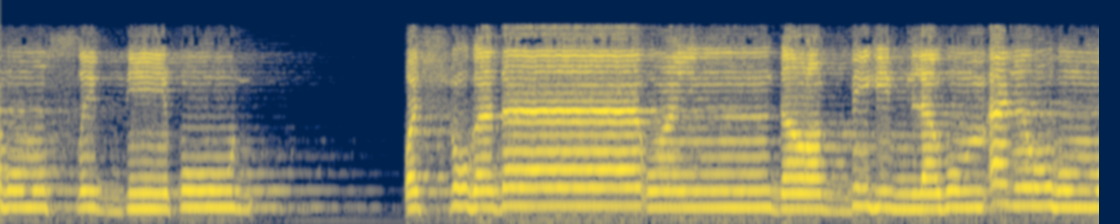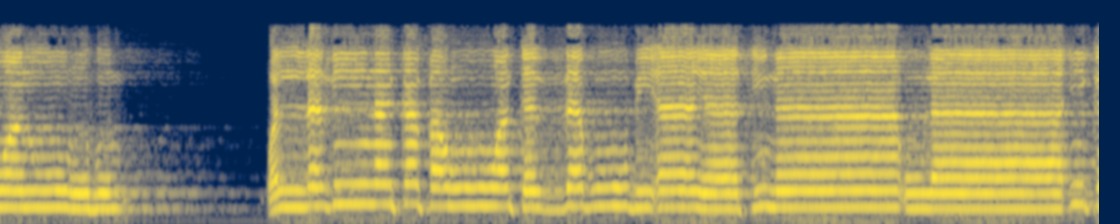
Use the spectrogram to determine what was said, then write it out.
هم الصدیقون۔ والشهداء عند ربهم، لهم أجرهم ونورهم۔ والذين كفروا وكذبوا بآياتنا أولئك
